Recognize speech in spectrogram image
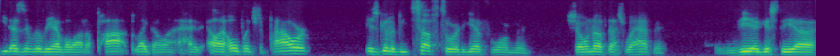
he doesn't really have a lot of pop, like a, lot, a whole bunch of power, is going to be tough toward the end for him. And sure enough, that's what happened. Villa gets the uh,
